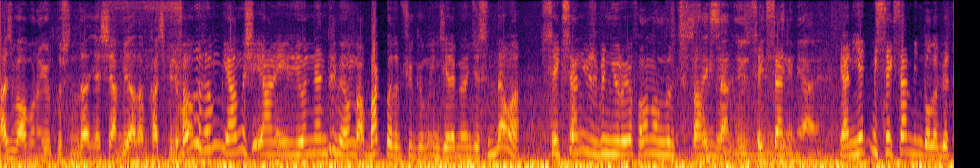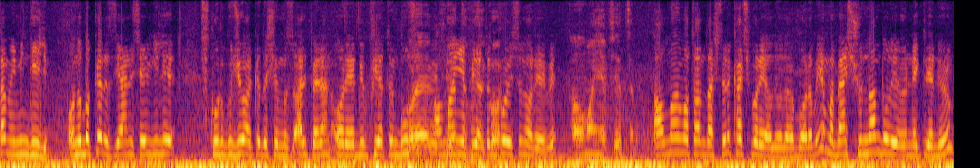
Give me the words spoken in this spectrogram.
Acaba bunu yurt dışında yaşayan bir adam kaç birim alıyor? Sanırım yanlış yani yönlendirmiyorum. Bakmadım çünkü inceleme öncesinde ama 80-100 bin euroya falan alınır tahminim. 80-100 bin birim yani. Yani 70-80 bin de olabilir tam emin değilim. Onu bakarız. Yani sevgili kurgucu arkadaşımız Alperen oraya bir fiyatını bulsun. Buraya bir Almanya fiyatını koy. koysun oraya bir. Almanya fiyatı. Alman vatandaşları kaç paraya alıyorlar bu arabayı ama ben şundan dolayı örnekleniyorum.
